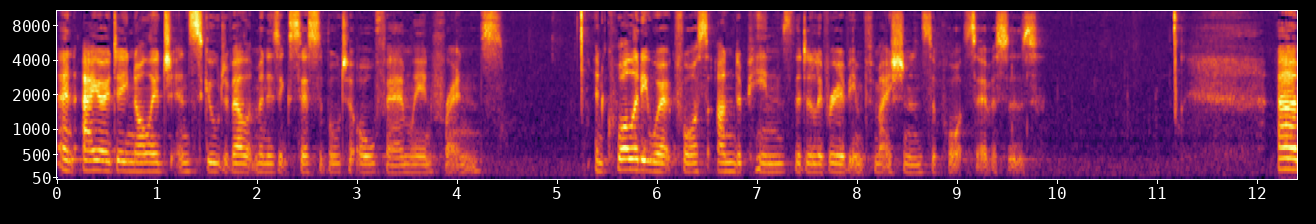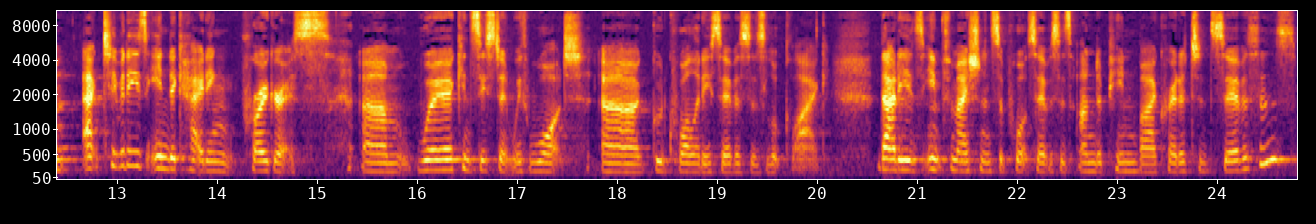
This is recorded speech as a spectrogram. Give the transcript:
and AOD knowledge and skill development is accessible to all family and friends. And quality workforce underpins the delivery of information and support services. Um, activities indicating progress um, were consistent with what uh, good quality services look like. That is information and support services underpinned by accredited services.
